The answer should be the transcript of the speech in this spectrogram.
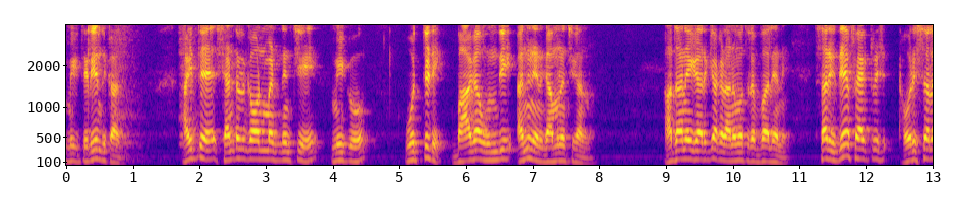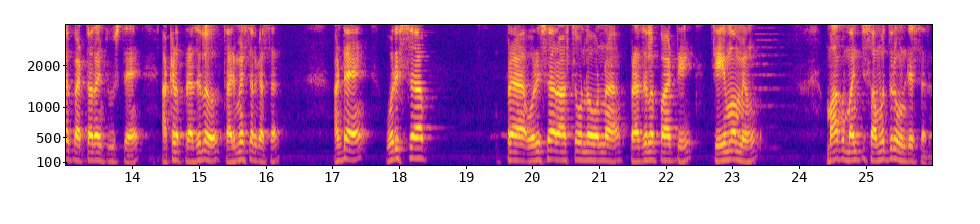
మీకు తెలియంది కాదు. అయితే సెంట్రల్ గవర్నమెంట్ నుంచి మీకు ఒత్తిడి బాగా ఉంది అని నేను గమనించగలను. అదానీ గారికి అక్కడ అనుమతులు ఇవ్వాలి అని. సార్ ఇదే ఫ్యాక్టరీ ఒరిస్సాలో పెట్టాలని చూస్తే అక్కడ ప్రజలు తరిమేస్తారు కదా సార్. అంటే ఒరిస్సా ప్ర ఒరిస్సా రాష్ట్రంలో ఉన్న ప్రజల పార్టీ చేయమా మేము. మాకు మంచి సముద్రం ఉండేది సార్.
